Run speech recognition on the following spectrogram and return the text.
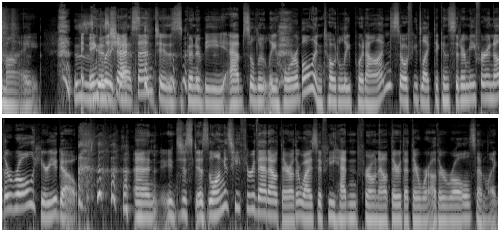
my is as good as it English accent is going to be absolutely horrible and totally put on. So if you'd like to consider me for another role, here you go. and it's just as long as he threw that out there. Otherwise, if he hadn't thrown out there that there were other roles, I'm like,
